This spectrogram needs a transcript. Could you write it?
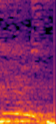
Yeah.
